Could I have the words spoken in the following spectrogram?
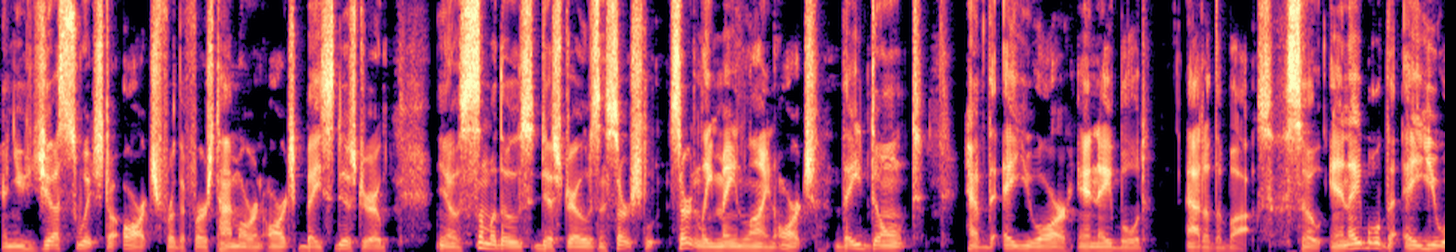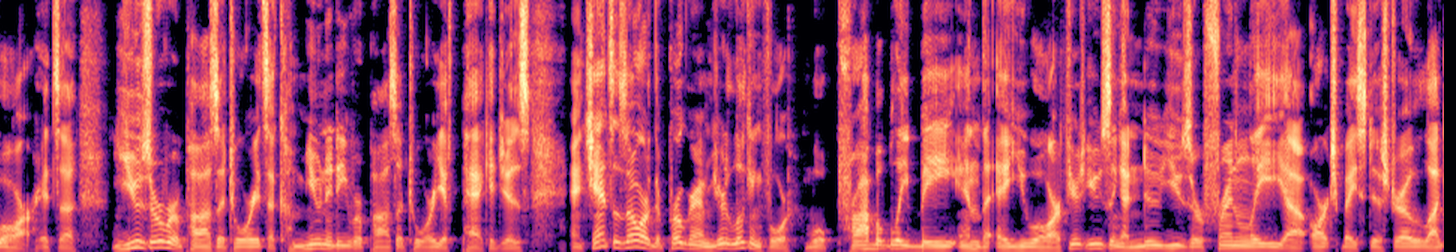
And you just switched to Arch for the first time or an Arch based distro. You know, some of those distros and search, certainly mainline Arch, they don't have the AUR enabled out of the box. So enable the AUR. It's a user repository, it's a community repository of packages, and chances are the program you're looking for will probably be in the AUR. If you're using a new user-friendly uh, Arch-based distro like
